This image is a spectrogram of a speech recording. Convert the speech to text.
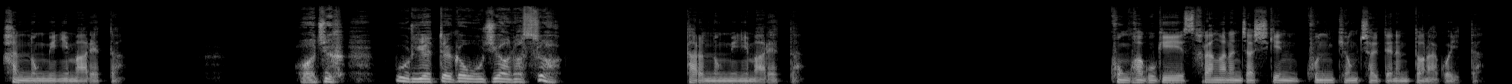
한 농민이 말했다. 아직 우리의 때가 오지 않았어. 다른 농민이 말했다. 공화국이 사랑하는 자식인 군 경찰대는 떠나고 있다.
